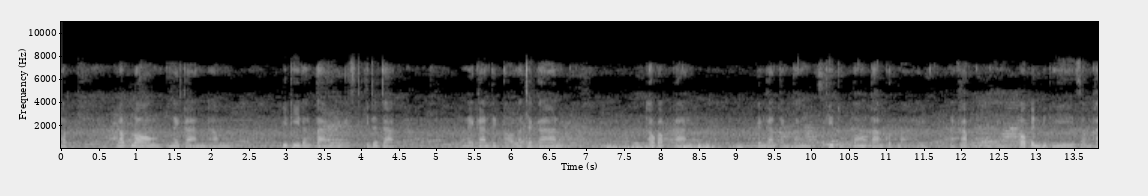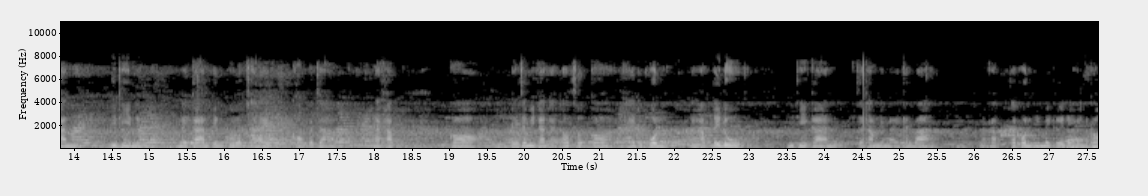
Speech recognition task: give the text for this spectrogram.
รับ รับรองในการทำพิธีต่างๆ ในคิดจักรในการติดต่อราชการ เท่ากับการเป็นการแต่งตั้งที่ถูกต้องตามกฎหมายนะครับ ก็เป็นพิธีสำคัญพิธีหนึ่งในการเป็นผู้รับใช้ของพระเจ้านะครับ ก็เดี๋ยวจะมีการถ่ายทอดสดก็ให้ทุกคนนะครับ ได้ดูวิธีการจะทำยังไงกันบ้างนะครับ ถ้าคนที่ไม่เคยได้เห็นก็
